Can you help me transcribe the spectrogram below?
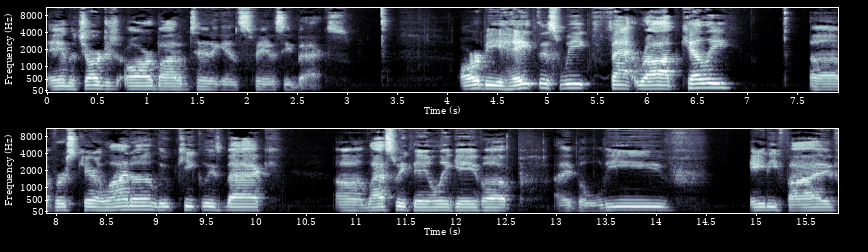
And the Chargers are bottom 10 against fantasy backs. RB hate this week. Fat Rob Kelley uh, versus Carolina. Luke Kuechly's back. Um, last week they only gave up, I believe, 85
